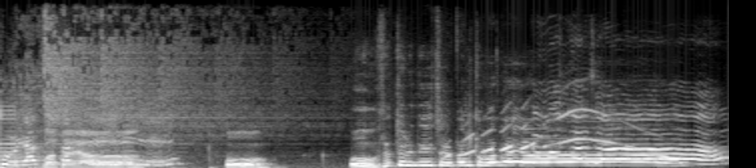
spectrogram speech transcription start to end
고양이 맞아요. 같이. 오, 오, 세토리님, 저 빨리 도망가요. 도망가자.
